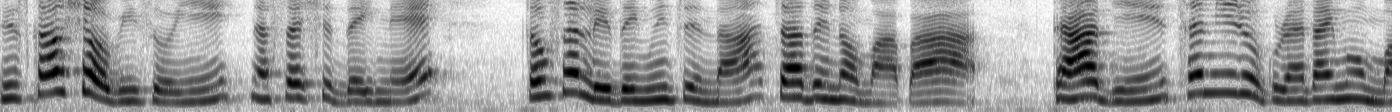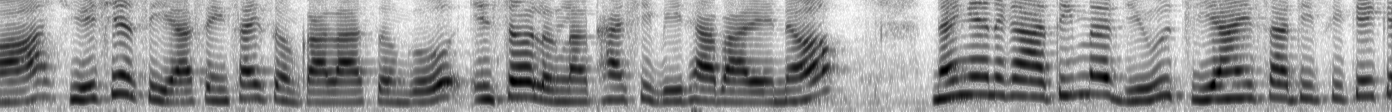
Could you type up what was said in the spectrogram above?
discount လျှော်ပြီးဆိုရင်28သိန်းနဲ့34သိန်းဝန်းကျင်သာကြားသိတော့မှာပါ ဒါအပြင်ချမ်းမြေတို့ Grand Diamond မှာရွေးချယ်စရာစိန်ဆိုင်ဆောင်ကာလာဆောင်ကို install လုံလောက်ထားရှိပေးထားပါတယ်နော်နိုင်ငံတကာအတိမတ်ပြု GI certificate က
